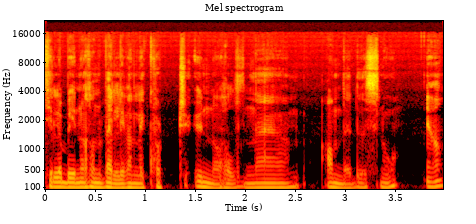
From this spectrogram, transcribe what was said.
til å bli noe sånn veldig veldig kort, underholdende, annerledes nå. ja.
